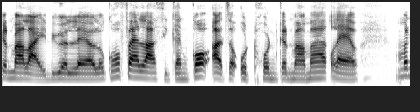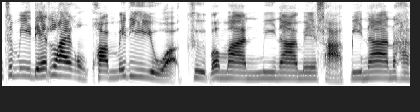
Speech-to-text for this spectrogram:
กันมาหลายเดือนแล้ว แล้วก็แฟนราศีกันย์ก็อาจจะอดทนกันมามากแล้ว มันจะมี deadline ของความไม่ดีอยู่อะคือประมาณมีนาเมษาปีหน้านะคะ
